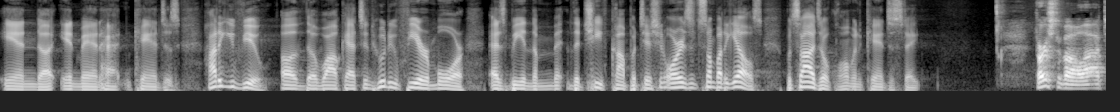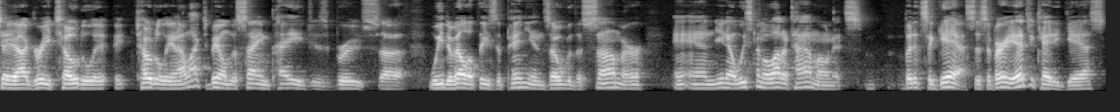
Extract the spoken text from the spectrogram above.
in uh, in Manhattan, Kansas. How do you view uh, the Wildcats, and who do you fear more as being the the chief competition, or is it somebody else besides Oklahoma and Kansas State? First of all, I tell you, I agree totally, totally, and I like to be on the same page as Bruce. Uh, we developed these opinions over the summer, and, and you know we spent a lot of time on it. But it's a guess. It's a very educated guess.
